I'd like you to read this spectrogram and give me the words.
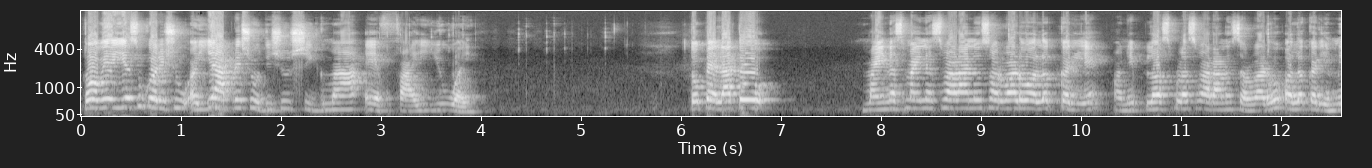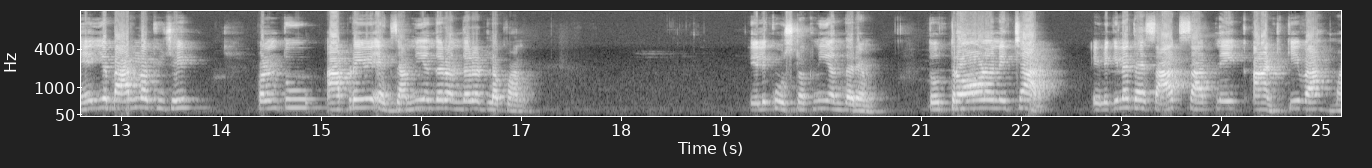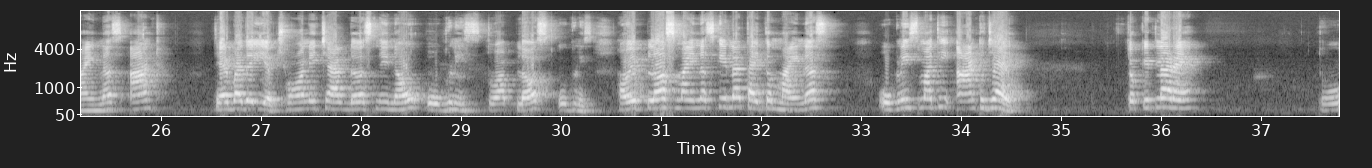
તો હવે અહીંયા શું કરીશું? અહીંયા આપણે શોધીશું સિગ્મા એફઆઈ યુઆઈ તો પહેલાં તો માઇનસ માઇનસ વાળાનો સરવાળો અલગ કરીએ અને પ્લસ પ્લસ વાળાનો સરવાળો અલગ કરીએ. મેં અહીંયા બાર લખ્યું છે, પરંતુ આપણે એક્ઝામની અંદર અંદર જ લખવાનું. એટલે કોષ્ટકની અંદર એમ. તો ત્રણ અને ચાર, એટલે કેટલા થાય? સાત સાત ને એક, આઠ. કેવા? માઇનસ આઠ. ત્યારબાદ અહીંયા છ ને ચાર, દસ ને નવ, ઓગણીસ. તો આ પ્લસ ઓગણીસ. હવે પ્લસ માઇનસ કેટલા થાય? તો માઇનસ ઓગણીસમાંથી આઠ જાય. તો કેટલા રહે? તો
